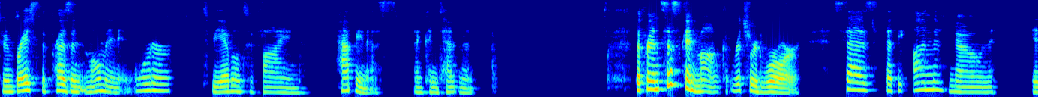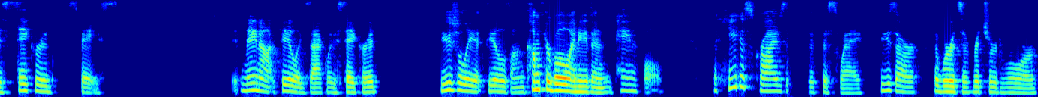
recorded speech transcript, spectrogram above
To embrace the present moment in order to be able to find happiness and contentment. The Franciscan monk Richard Rohr says that the unknown is sacred space. It may not feel exactly sacred. Usually it feels uncomfortable and even painful. But he describes it this way. These are the words of Richard Rohr.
